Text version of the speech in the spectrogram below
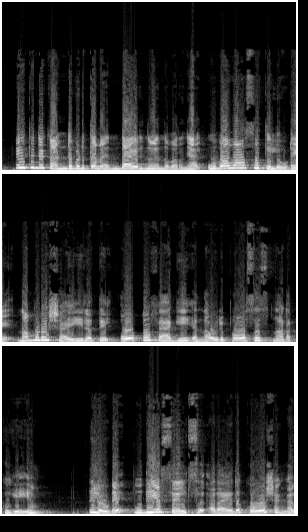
അദ്ദേഹത്തിന്റെ കണ്ടുപിടുത്തം എന്തായിരുന്നു എന്ന് പറഞ്ഞാൽ ഉപവാസത്തിലൂടെ നമ്മുടെ ശരീരത്തിൽ ഓട്ടോഫാഗി എന്ന ഒരു പ്രോസസ് നടക്കുകയും ഇതിലൂടെ പുതിയ സെൽസ് അതായത് കോശങ്ങൾ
